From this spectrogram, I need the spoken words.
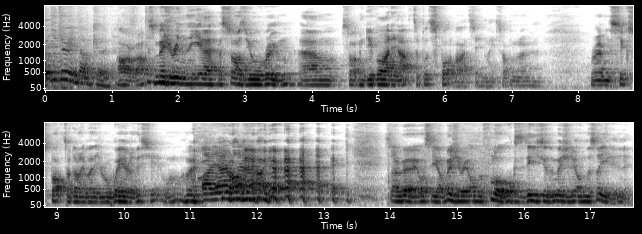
What are you doing, Duncan? Alright, I'm just measuring the, uh, the size of your room um, so I can divide it up to put spotlights in, mate. So I can, uh, we're having six spots. I don't know whether you're aware of this yet or not. I am now. there, are you? so uh, obviously I'll measure it on the floor because it's easier to measure it on the ceiling, isn't it?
